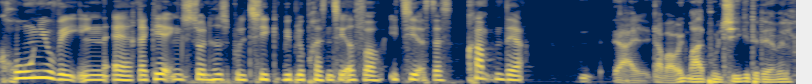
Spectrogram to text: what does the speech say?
kronjuvelen af regeringens sundhedspolitik, vi blev præsenteret for i tirsdags? Kom den der? Nej, der var jo ikke meget politik i det der, vel?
